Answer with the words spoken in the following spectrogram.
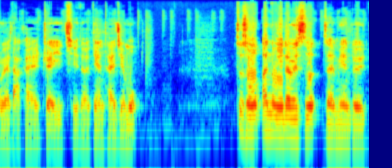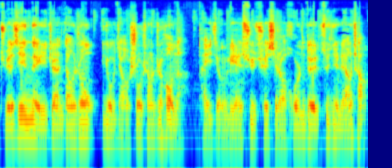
如约打开这一期的电台节目。自从安东尼·戴维斯在面对掘金那一战当中右脚受伤之后呢，他已经连续缺席了湖人队最近两场，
